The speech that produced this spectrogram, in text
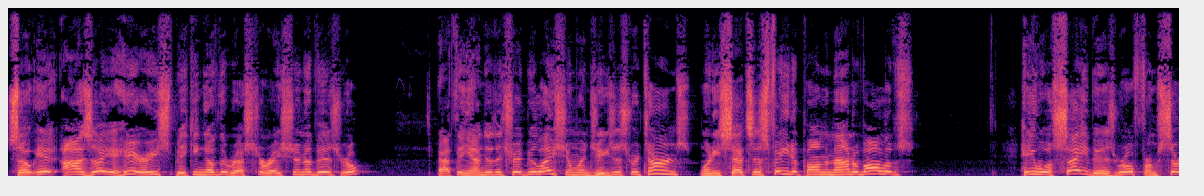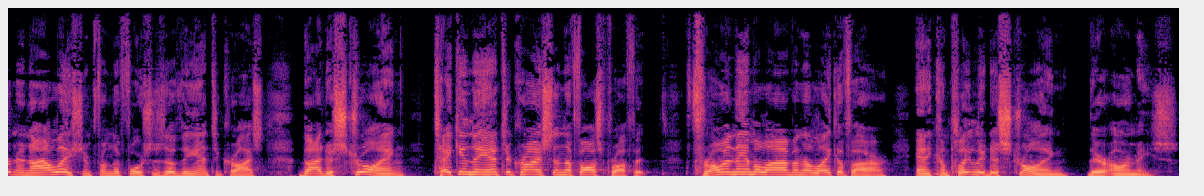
So it, Isaiah here, he's speaking of the restoration of Israel at the end of the tribulation when Jesus returns, when he sets his feet upon the Mount of Olives. He will save Israel from certain annihilation from the forces of the Antichrist by destroying, taking the Antichrist and the false prophet, throwing them alive in the lake of fire, and completely destroying their armies.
